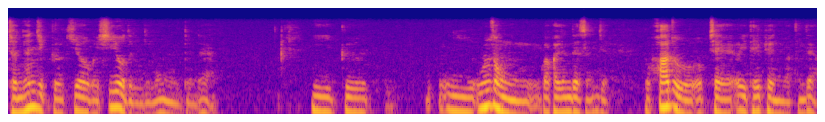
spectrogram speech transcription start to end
전현직 그 기업의 CEO들이 이제 목록인데 이그 이 운송과 관련돼서 이제 그 화주 업체의 대표인 것 같은데요.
